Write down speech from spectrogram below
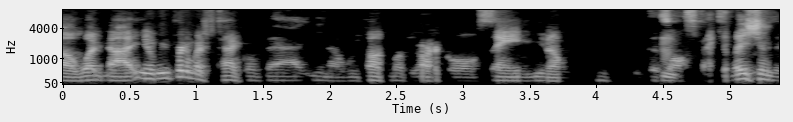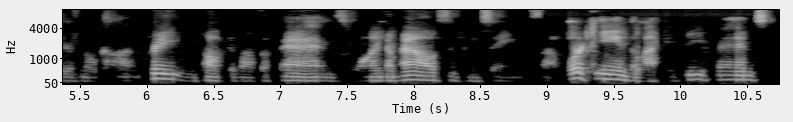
uh, whatnot. You know, we pretty much tackled that. You know, we talked about the article saying, you know, it's all speculation. There's no concrete. We talked about the fans wanting them out, simply saying it's not working, the lack of defense,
